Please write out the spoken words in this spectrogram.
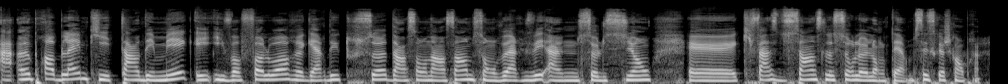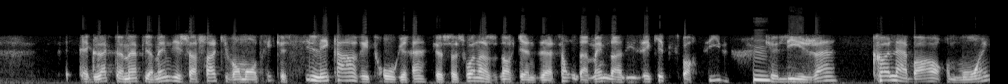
à un problème qui est endémique et il va falloir regarder tout ça dans son ensemble si on veut arriver à une solution euh, qui fasse du sens là, sur le long terme. C'est ce que je comprends. Exactement. Puis il y a même des chercheurs qui vont montrer que si l'écart est trop grand, que ce soit dans une organisation ou même dans des équipes sportives, hmm. que les gens collaborent moins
